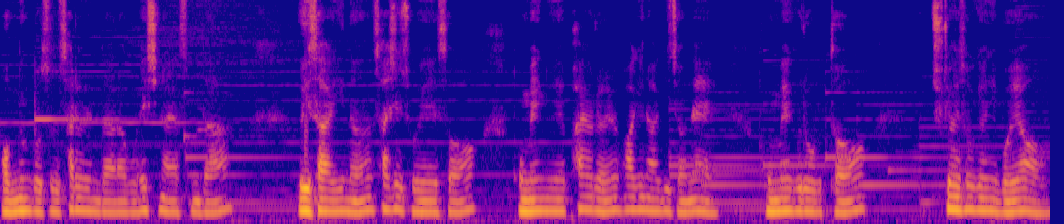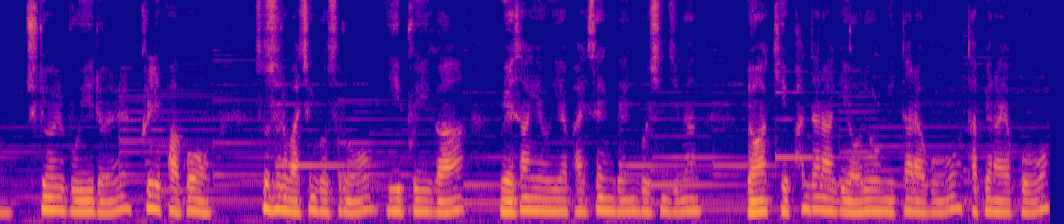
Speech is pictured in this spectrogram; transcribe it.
없는 것으로 사료된다라고 회신하였습니다. 의사 E는 사실 조회에서 동맥류의 파열을 확인하기 전에 동맥으로부터 출혈 소견이 모여 출혈 부위를 클립하고 수술을 마친 것으로 이 부위가 외상에 의해 발생된 것인지는 명확히 판단하기 어려움이 있다라고 답변하였고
